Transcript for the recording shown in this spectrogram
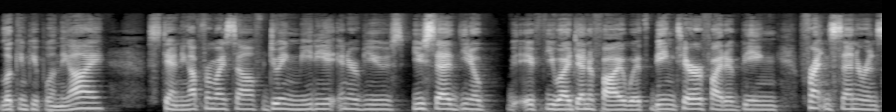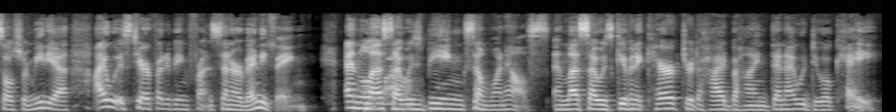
looking people in the eye, standing up for myself, doing media interviews. You said, you know, if you identify with being terrified of being front and center in social media, I was terrified of being front and center of anything unless wow. I was being someone else, unless I was given a character to hide behind, then I would do okay.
